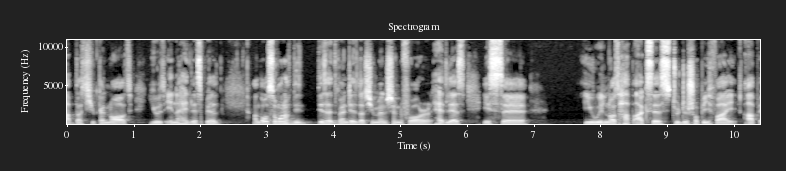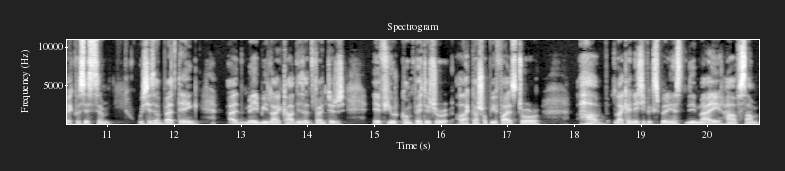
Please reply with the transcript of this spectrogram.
app that you cannot use in a headless build. And also one of the disadvantages that you mentioned for headless is uh, you will not have access to the Shopify app ecosystem, which is a bad thing and maybe like a disadvantage if your competitor like a Shopify store have like a native experience, they may have some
